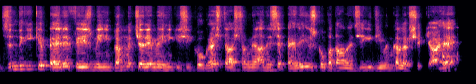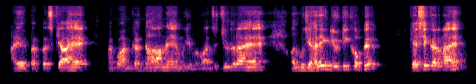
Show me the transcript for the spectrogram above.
ज़िंदगी के पहले फ़ेज़ में ही, ब्रह्मचर्य में ही किसी को ग्रस्त आश्रम में आने से पहले ही उसको पता होना चाहिए कि जीवन का लक्ष्य क्या है हायर पर्पज क्या है, भगवान का धाम है, मुझे भगवान से जुड़ना है, और मुझे हर एक ड्यूटी को फिर कैसे करना है?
